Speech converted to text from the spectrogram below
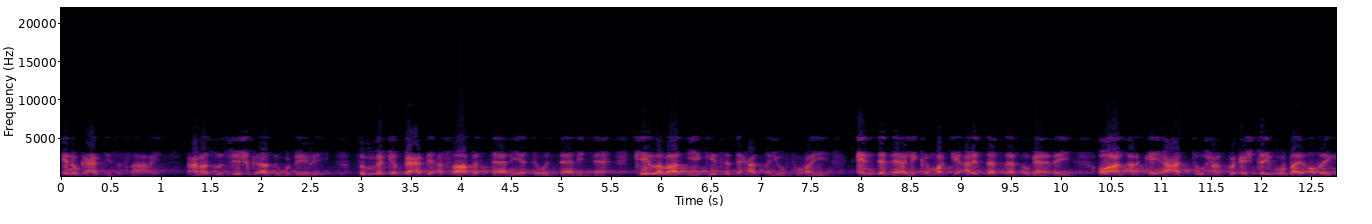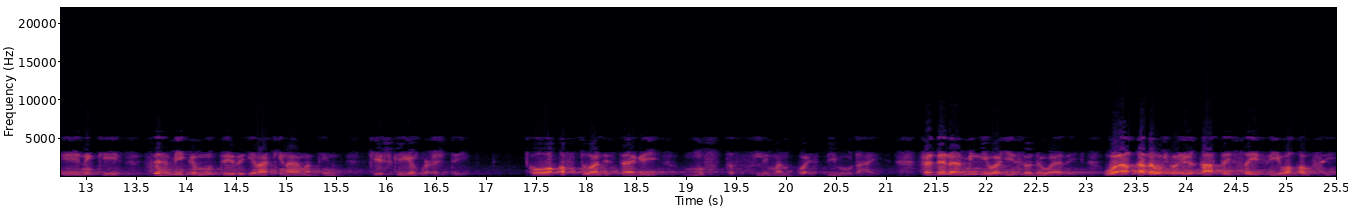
inuu gacantiisa saaray. Macnaa sosiishka aada ugu dheeray. Uma kabacdi asaaba athaaniyata wathalitha kii labaad iyo kii saddexaad ayuu furay. Cinda dalika markii arrintaasaan ogaaday oo aan arkay acadtu waxaan ku ceshtay buu dhahay oday ninkii sahmi gamuunteeda ilaa kinaanatin. Kiiskaygaan ku ceshtay oo waqaftu waan istaagay mustasliman waa isdhiibuu dhahay. Fadanaa minii waa ii soo dhowaaday wa aqada wuxuu iga qaatay sayfii wa qawsii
